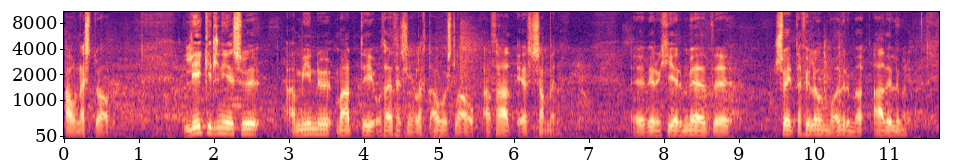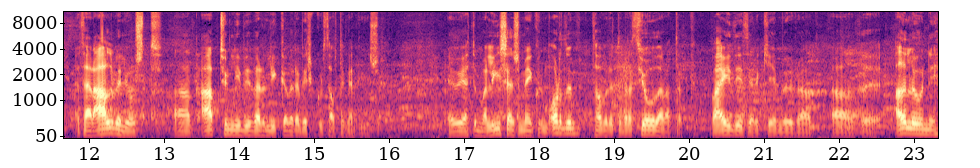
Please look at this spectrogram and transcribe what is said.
á næstu árum. Líkilin í þessu að mínu mati og það er það sem ég har lagt áherslu á að það er samvenna. Uh, við erum hér með sveitafélagum og öðrum aðilum En það er alveg ljóst að aðtunlífið verður líka að vera virkur þáttangandi í þessu. Ef við ættum að lýsa þessum einhverjum orðum þá verður þetta að vera þjóðaratökk. Bæði þegar kemur að, að eh, aðlugunni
